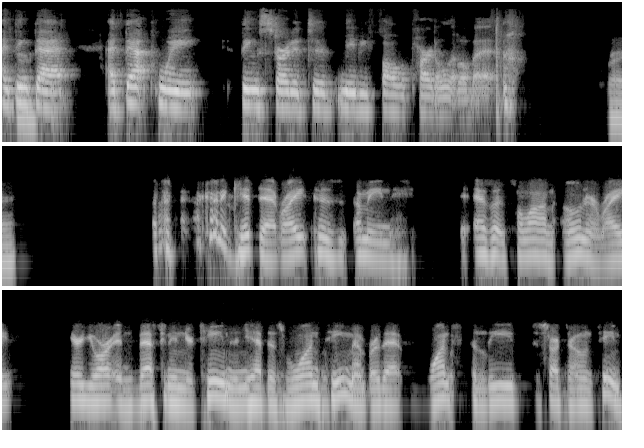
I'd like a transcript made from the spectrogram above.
i think that at that point things started to maybe fall apart a little bit. Right. I, I kind of get that right? Because i mean as a salon owner right here you are investing in your team and you have this one team member that wants to leave to start their own team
